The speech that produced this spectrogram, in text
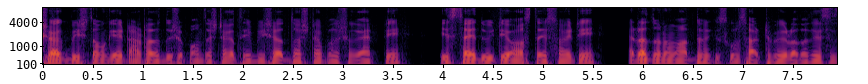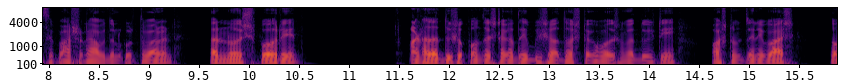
সহায়ক বিশতম গেট আট হাজার দুশো পঞ্চাশ টাকা থেকে বিশ হাজার দশ টাকা পদের সংখ্যা একটি, স্থায়ী দুইটি অস্থায়ী ছয়টি। এটার জন্য মাধ্যমিক স্কুল সার্টিফিকেট অর্থাৎ এসএসসি পাস হলে আবেদন করতে পারবেন। তার নৈশ প্রহরী, আট হাজার দুশো পঞ্চাশ টাকা থেকে বিশ হাজার দশ টাকা পদের সংখ্যা দুইটি, অষ্টম শ্রেণি পাস তো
